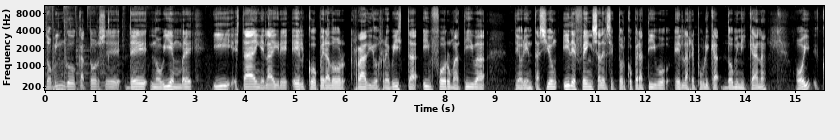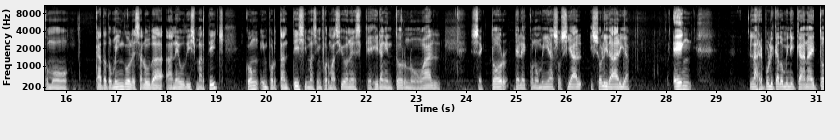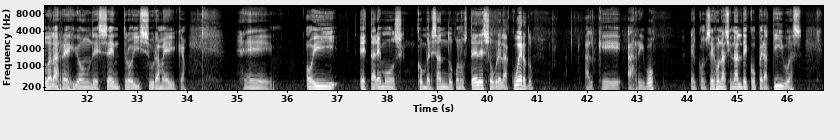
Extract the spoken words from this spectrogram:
domingo 14 de noviembre y está en el aire el Cooperador Radio, revista informativa de orientación y defensa del sector cooperativo en la República Dominicana. Hoy, como cada domingo, le saluda a Neudis Martich con importantísimas informaciones que giran en torno al sector de la economía social y solidaria en la República Dominicana y toda la región de Centro y Suramérica. Eh, hoy estaremos conversando con ustedes sobre el acuerdo al que arribó el Consejo Nacional de Cooperativas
